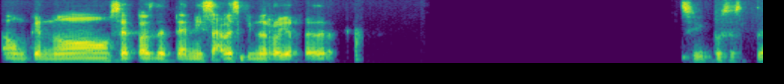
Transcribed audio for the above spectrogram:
aunque no sepas de tenis, sabes quién es Roger Federer. Sí, pues este,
